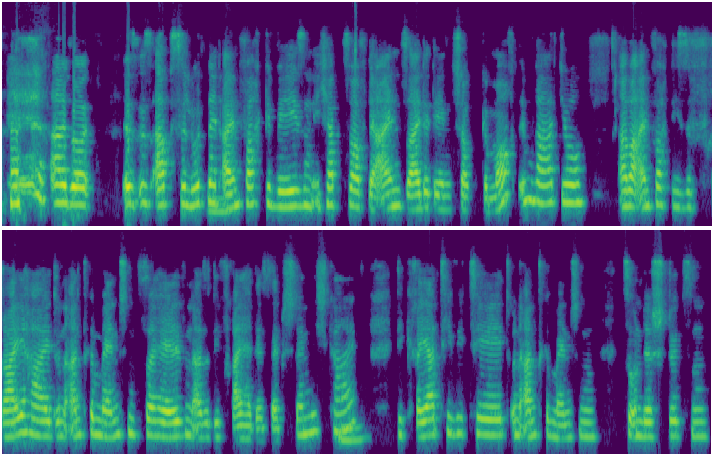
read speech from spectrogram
also es ist absolut nicht mhm. einfach gewesen. Ich habe zwar auf der einen Seite den Job gemocht im Radio, aber einfach diese Freiheit und andere Menschen zu helfen, also die Freiheit der Selbstständigkeit, mhm. die Kreativität und andere Menschen zu unterstützen,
